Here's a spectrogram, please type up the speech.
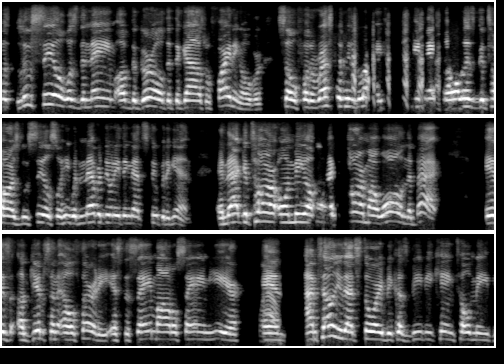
was Lucille was the name of the girl that the guys were fighting over. So for the rest of his life, he named all his guitars Lucille, so he would never do anything that stupid again. And that guitar on me, uh, that guitar on my wall in the back, is a Gibson L30. It's the same model, same year, Wow. and I'm telling you that story because BB King told me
